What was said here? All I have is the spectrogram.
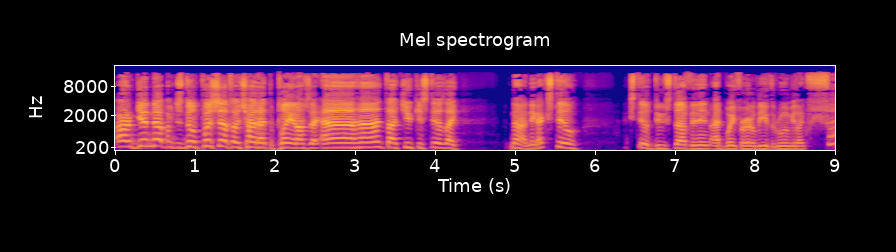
all right, I'm getting up, I'm just doing push ups. I'm trying to have to play it off. She's like, uh huh. Thought you could still. Like, nah, nigga, I can still, I can still do stuff. And then I'd wait for her to leave the room and be like, fuck.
